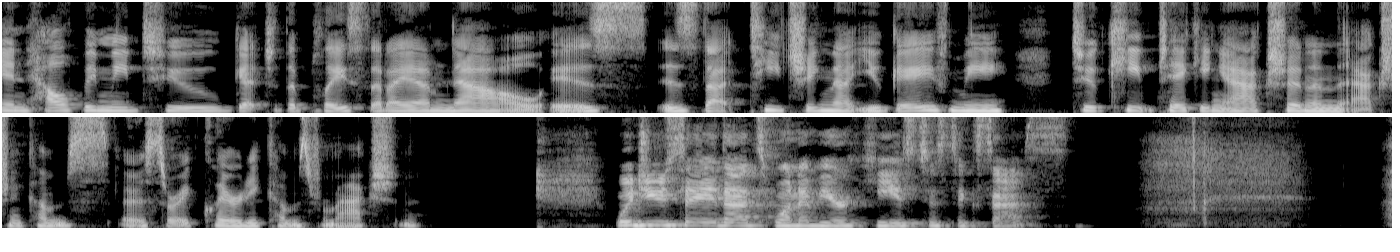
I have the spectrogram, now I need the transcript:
in helping me to get to the place that I am now is is that teaching that you gave me to keep taking action and the action comes sorry clarity comes from action would you say that's one of your keys to success?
